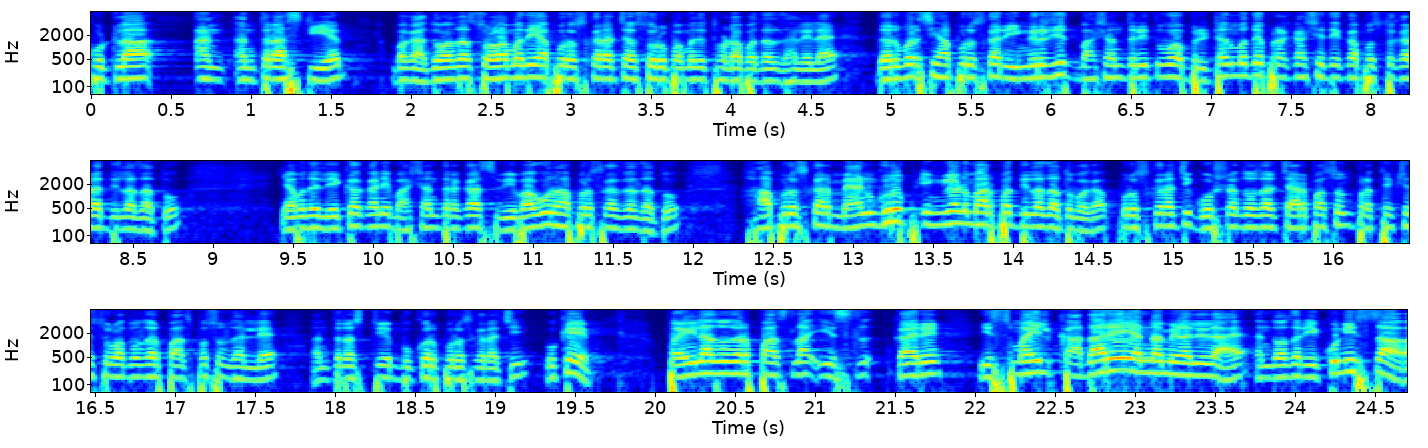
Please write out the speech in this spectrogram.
कुठला आंतरराष्ट्रीय. बघा दोन हजार सोळामध्ये या पुरस्काराच्या स्वरूपामध्ये थोडा बदल झालेला आहे. दरवर्षी हा पुरस्कार इंग्रजीत भाषांतरित व ब्रिटनमध्ये प्रकाशित एका पुस्तकाला दिला जातो. यामध्ये लेखक आणि भाषांतरकास विभागून हा पुरस्कार दिला जातो. हा पुरस्कार मॅन ग्रुप इंग्लंडमार्फत दिला जातो बघा. पुरस्काराची घोषणा दोन हजार चारपासून प्रत्यक्ष सुरुवात दोन हजार पाचपासून झाली आहे. आंतरराष्ट्रीय बुकर पुरस्काराची. ओके. पहिला दोन हजार पाचला इस काय रे? इस्माईल कादारे यांना मिळालेला आहे. आणि दोन हजार एकोणीसचा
